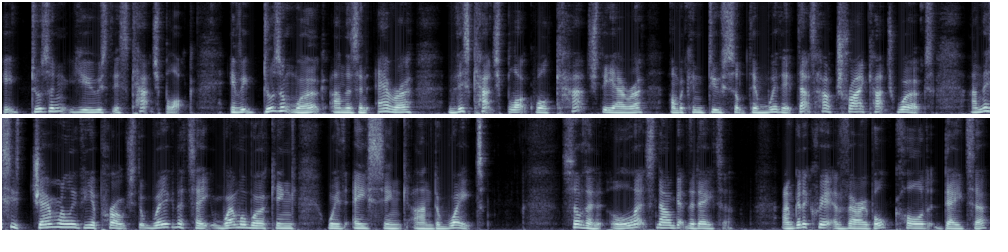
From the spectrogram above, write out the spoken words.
It doesn't use this catch block. If it doesn't work and there's an error, this catch block will catch the error and we can do something with it. That's how try catch works. And this is generally the approach that we're going to take when we're working with async and await. So then, let's now get the data. I'm going to create a variable called data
